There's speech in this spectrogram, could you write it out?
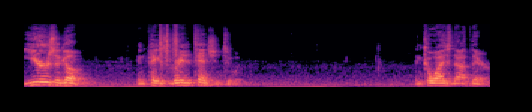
years ago and pays great attention to it. And Kawhi's not there.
